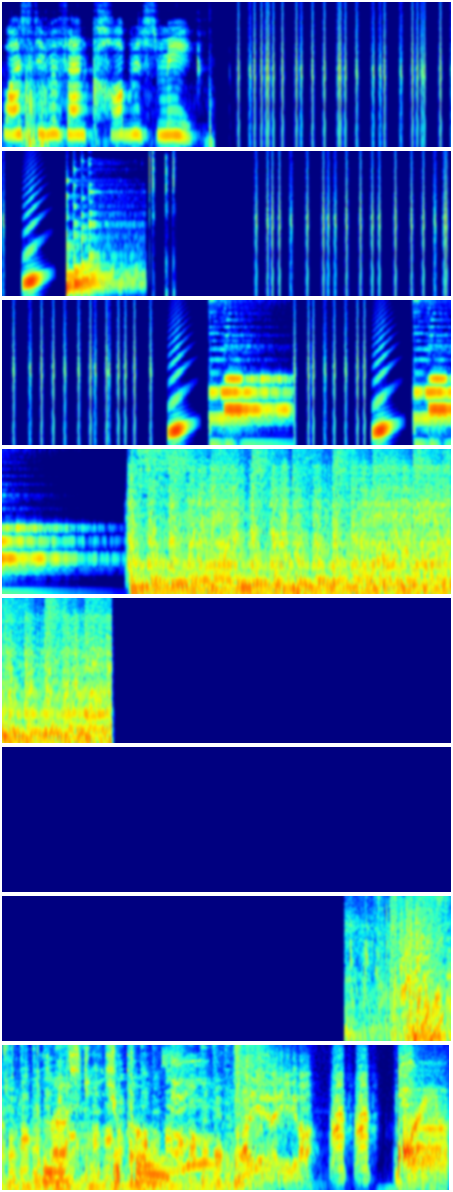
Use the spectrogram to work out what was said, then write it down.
Why Steven Van copies me? Class teacher pose.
